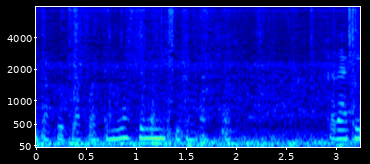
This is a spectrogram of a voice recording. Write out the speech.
La quiero ni siquiera. Para que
